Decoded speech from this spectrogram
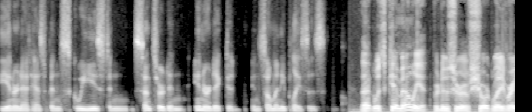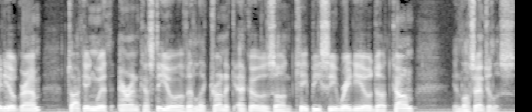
the internet has been squeezed and censored and interdicted in so many places. That was Kim Elliott, producer of Shortwave Radiogram, talking with Aaron Castillo of Electronic Echoes on kpcradio.com in Los Angeles.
